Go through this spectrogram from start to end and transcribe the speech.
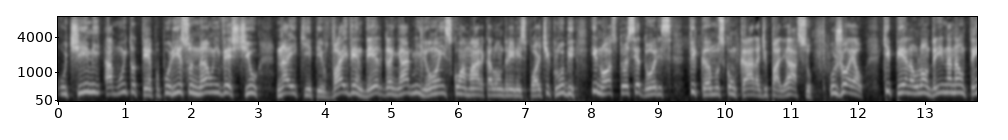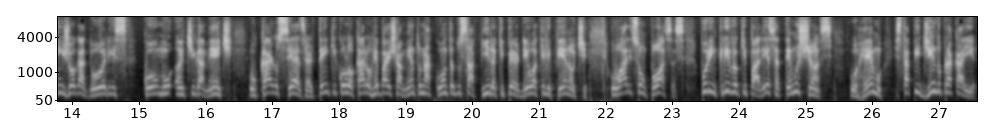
o time há muito tempo, por isso não investiu na equipe. Vai vender, ganhar milhões com a marca Londrina Esporte Clube e nós, torcedores, ficamos com cara de palhaço. O Joel, que pena, o Londrina não tem jogadores como antigamente. O Carlos César tem que colocar o rebaixamento na conta do Safira, que perdeu aquele pênalti. O Alisson Poças, por incrível que pareça, temos chance. O Remo está pedindo para cair.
